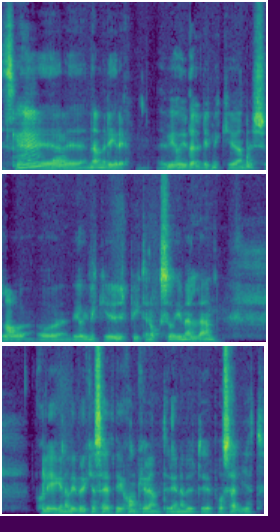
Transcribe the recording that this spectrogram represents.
Så, eh, nej men det är det. Vi har ju väldigt mycket Anders och, och vi har ju mycket utbyten också emellan kollegorna. Vi brukar säga att vi är konkurrenter, det är när vi är ute på säljet.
